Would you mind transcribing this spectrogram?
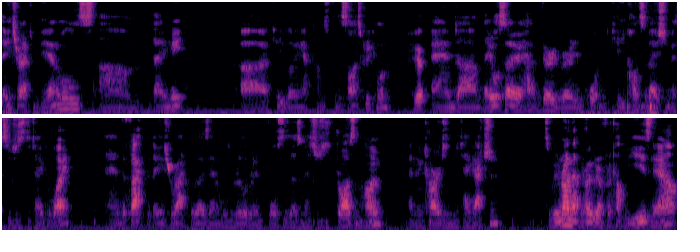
they interact with the animals, um, they meet uh, key learning outcomes from the science curriculum. Yep. And um, they also have very, very important key conservation messages to take away. And the fact that they interact with those animals really reinforces those messages, drives them home, and encourages them to take action. So we've run that program for a couple of years now,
